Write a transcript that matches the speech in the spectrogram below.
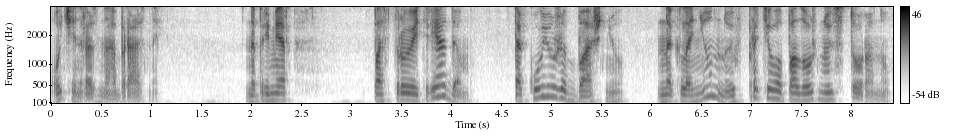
очень разнообразны. Например, построить рядом такую же башню, наклоненную в противоположную сторону,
